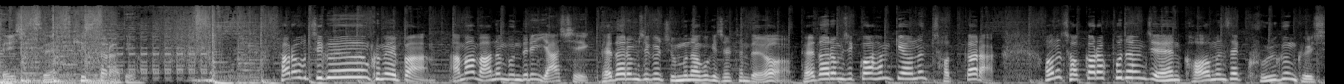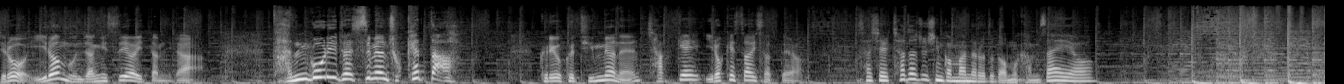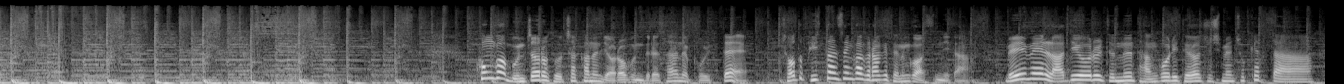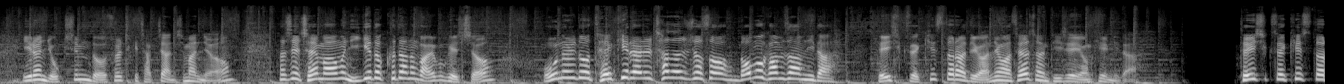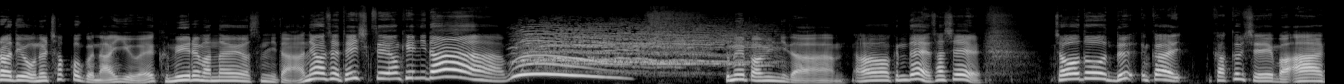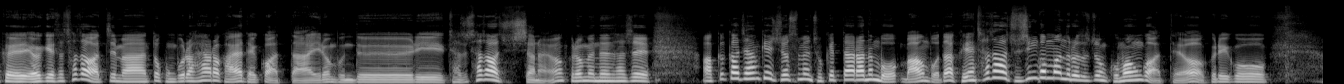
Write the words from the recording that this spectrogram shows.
DAY6의 Kiss the Radio. 바로 지금 금요일 밤 아마 많은 분들이 야식, 배달 음식을 주문하고 계실 텐데요. 배달 음식과 함께하는 젓가락. 어느 젓가락 포장지엔 검은색 굵은 글씨로 이런 문장이 쓰여 있답니다. 단골이 됐으면 좋겠다. 그리고 그 뒷면엔 작게 이렇게 써 있었대요. 사실 찾아주신 것만으로도 너무 감사해요. 콩과 문자로 도착하는 여러분들의 사연을 볼 때 저도 비슷한 생각을 하게 되는 것 같습니다. 매일매일 라디오를 듣는 단골이 되어주시면 좋겠다. 이런 욕심도 솔직히 작지 않지만요. 사실 제 마음은 이게 더 크다는 거 알고 계시죠? 오늘도 데키라를 찾아주셔서 너무 감사합니다. DAY6의 Kiss the Radio 안녕하세요. 저는 DJ Young K입니다. DAY6의 Kiss the Radio 오늘 첫 곡은 아이유의 금요일에 만나요였습니다. 안녕하세요. DAY6의 Young K입니다. 우! 금요일 밤입니다. 아, 근데 사실 저도 늘, 그러니까 가끔씩 뭐, 아, 그, 여기에서 찾아왔지만 또 공부를 하러 가야 될 것 같다. 이런 분들이 자주 찾아와 주시잖아요. 그러면은 사실, 아, 끝까지 함께 해주셨으면 좋겠다라는 뭐, 마음보다 그냥 찾아와 주신 것만으로도 좀 고마운 것 같아요. 그리고,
